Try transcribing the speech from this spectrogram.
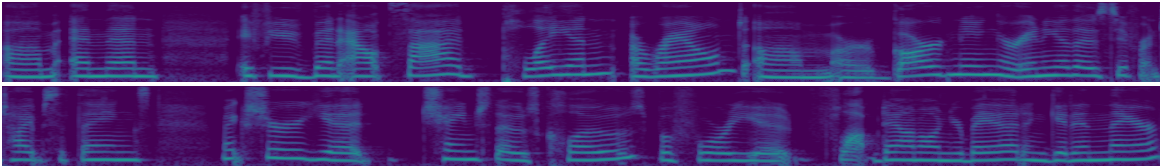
Um, and then if you've been outside playing around um, or gardening or any of those different types of things, make sure you change those clothes before you flop down on your bed and get in there.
